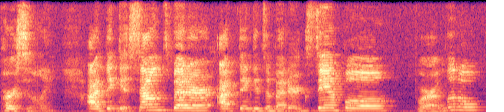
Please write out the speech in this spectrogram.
personally. I think it sounds better. I think it's a better example for our little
